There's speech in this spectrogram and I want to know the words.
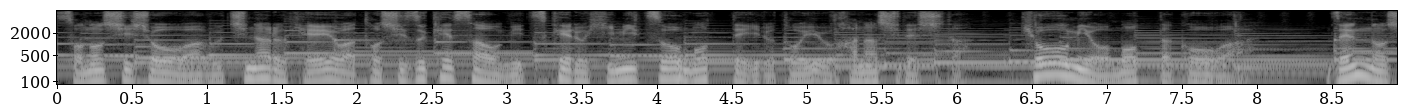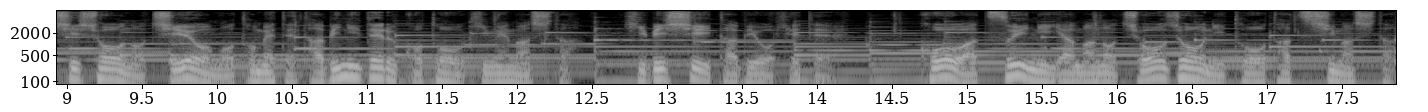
その師匠は内なる平和と静けさを見つける秘密を持っているという話でした。興味を持ったコウは禅の師匠の知恵を求めて旅に出ることを決めました。厳しい旅を経てコウはついに山の頂上に到達しました。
